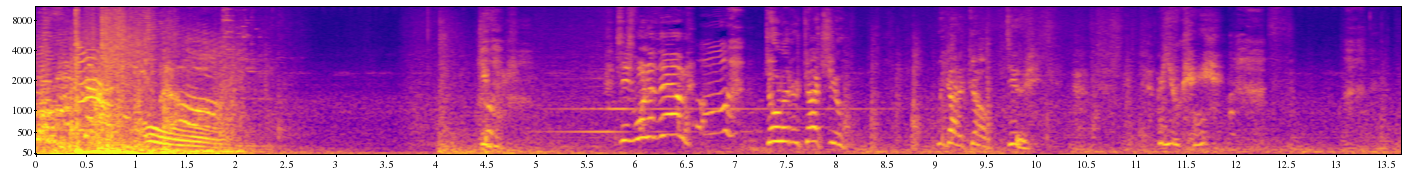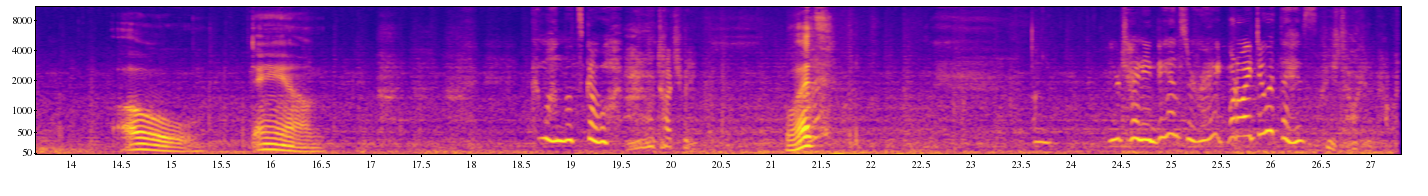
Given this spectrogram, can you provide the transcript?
Oh. Give her. She's one of them! Don't let her touch you. We gotta go. Dude, are you okay? Oh. Damn. Come on, let's go. Don't touch me. What? Um, you're tiny dancer, right? What do I do with this? What are you talking about?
